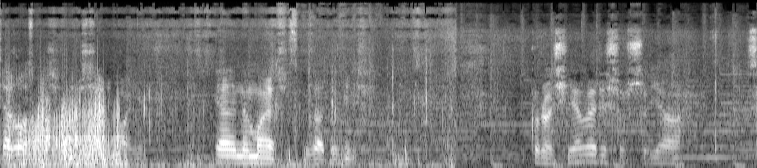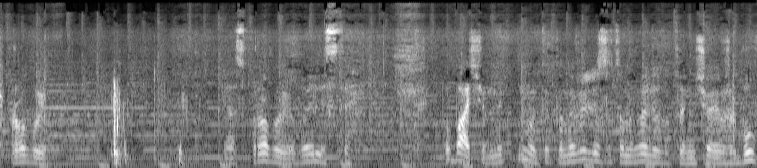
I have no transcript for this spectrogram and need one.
Це розпач. Я не маю що сказати більше. Коротше, я вирішив, що я спробую. Я спробую вилізти. Побачимо, не, ну, типу, не вилізу, то не вилізу, то нічого я вже був.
